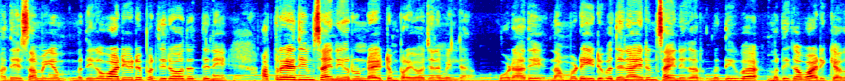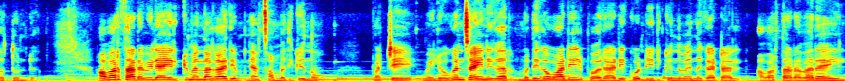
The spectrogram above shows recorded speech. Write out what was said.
അതേസമയം മൃതികവാടിയുടെ പ്രതിരോധത്തിന് അത്രയധികം സൈനികർ ഉണ്ടായിട്ടും പ്രയോജനമില്ല. കൂടാതെ നമ്മുടെ ഇരുപതിനായിരം സൈനികർ മൃതിക മൃതികവാടിക്കകത്തുണ്ട് അവർ തടവിലായിരിക്കുമെന്ന കാര്യം ഞാൻ സമ്മതിക്കുന്നു. പക്ഷേ മെലൂഹൻ സൈനികർ മൃതികവാടിയിൽ പോരാടിക്കൊണ്ടിരിക്കുന്നുവെന്ന് കേട്ടാൽ അവർ തടവരയിൽ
